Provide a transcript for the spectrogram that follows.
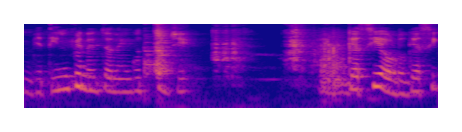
ನಿಮಗೆ ತಿನ್ಪೇನೆ ಚೆನ್ನಾಗಿ ಗೊತ್ತಿಜ್ಜಿ ಗಸಿ ಅವಡು ಗಸಿ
